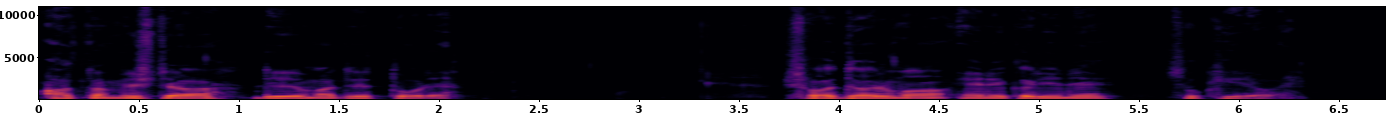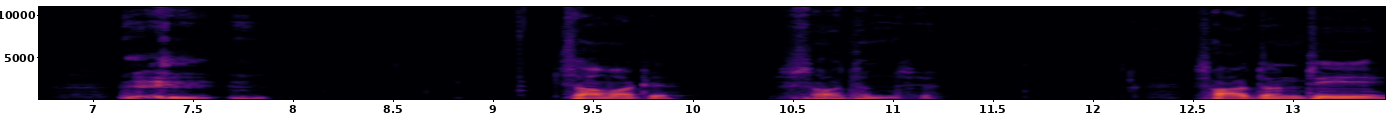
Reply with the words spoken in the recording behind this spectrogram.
આત્મનિષ્ઠા દેહમાં દેહ તોડે. સ્વધર્મ એને કરીને સુખી રહેવાય. શા માટે? સાધન છે. સાધનથી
